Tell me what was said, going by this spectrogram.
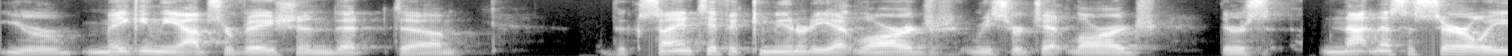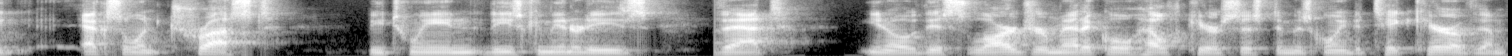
you're making the observation that um, the scientific community at large, research at large, there's not necessarily excellent trust between these communities that you know this larger medical healthcare system is going to take care of them,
